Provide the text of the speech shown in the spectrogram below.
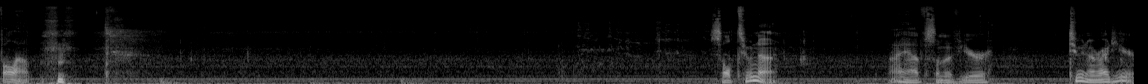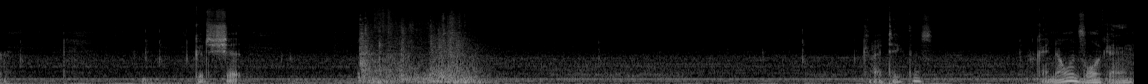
Fallout. Salt tuna. I have some of your tuna right here. Good shit. Can I take this? Okay, no one's looking.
